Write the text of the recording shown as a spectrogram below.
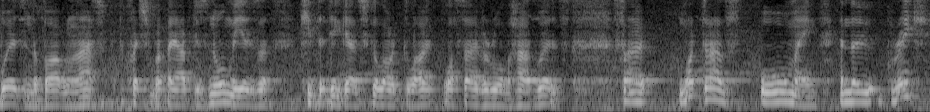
words in the Bible and ask the question what they are, because normally as a kid that didn't go to school, I would gloss over all the hard words. So, what does awe mean? And the Greek,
